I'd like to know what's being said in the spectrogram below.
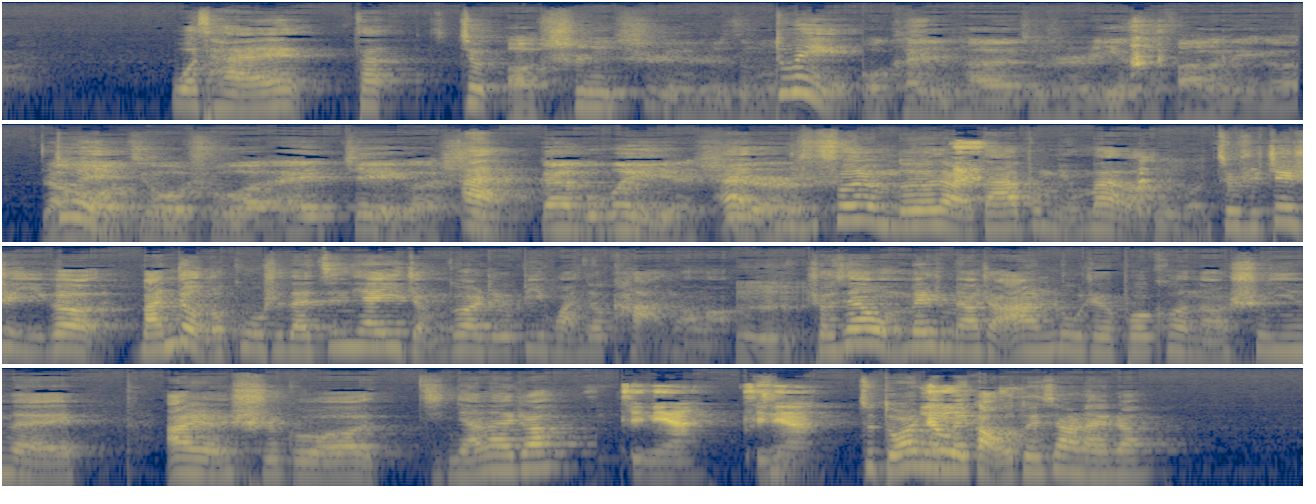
我才在就哦，是是这个日子吗？，对我看见他就是 ins 发了那个，然后就说，哎，这个是哎该不会也哎，你是？说这么多有点大家不明白了，嗯就是这是一个完整的故事，在今天一整个这个闭环就卡上了。嗯，首先，我们为什么要找阿仁录这个播客呢？是因为阿仁时隔几年来着？几年？几年？就多少年没搞过对象来着？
